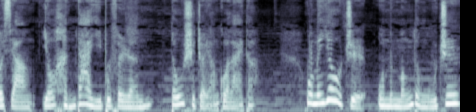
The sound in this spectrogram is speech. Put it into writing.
我想有很大一部分人都是这样过来的。我们幼稚，我们懵懂无知，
